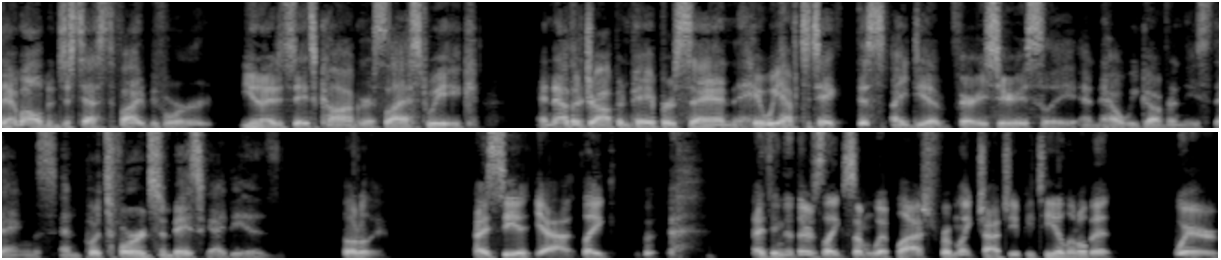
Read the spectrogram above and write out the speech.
Sam Altman just testified before United States Congress last week, and now they're dropping papers saying, "Hey, we have to take this idea very seriously and how we govern these things," and puts forward some basic ideas. Totally. I see it. Yeah. Like, I think that there's like some whiplash from like ChatGPT a little bit where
